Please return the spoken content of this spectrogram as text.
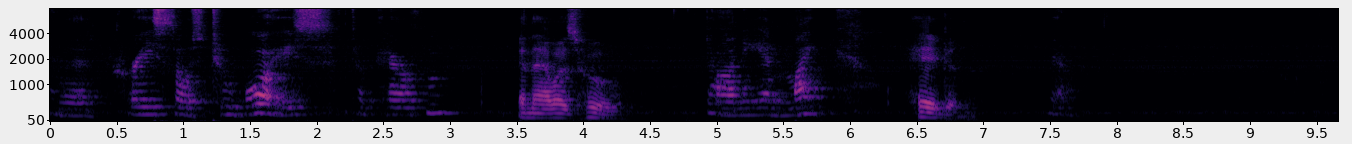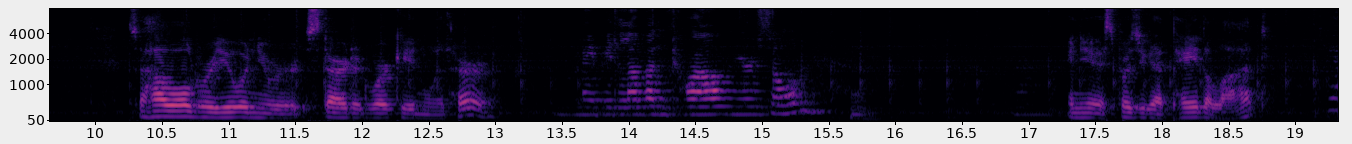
and I raised those two boys, took care of them, And that was who? Donnie and Mike. Hagen. Yeah. So how old were you when you were started working with her? Maybe 11, 12 years old. Hmm. And you, I suppose you got paid a lot. Yeah,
